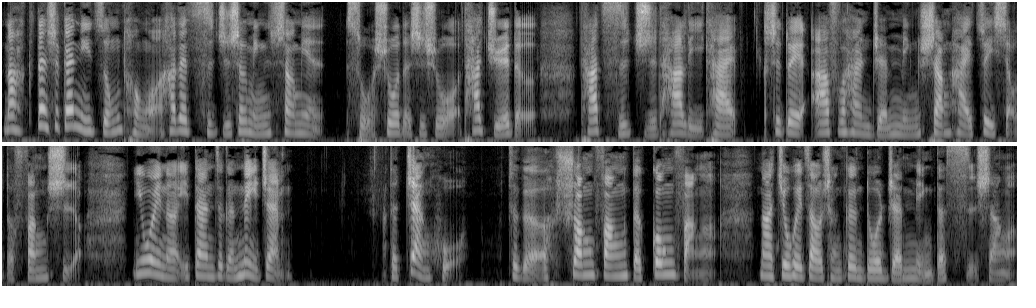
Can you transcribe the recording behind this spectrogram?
那但是甘尼总统哦，他在辞职声明上面所说的是说，他觉得他辞职、他离开是对阿富汗人民伤害最小的方式哦，因为呢，一旦这个内战的战火，这个双方的攻防啊，那就会造成更多人民的死伤啊，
